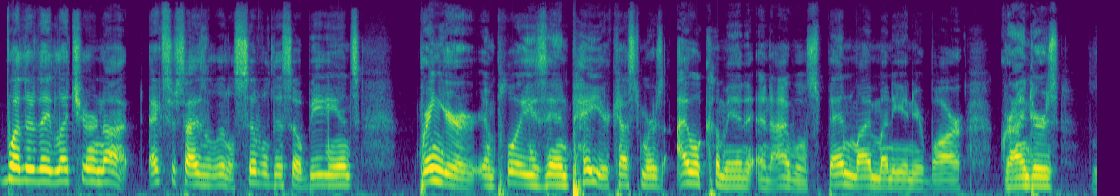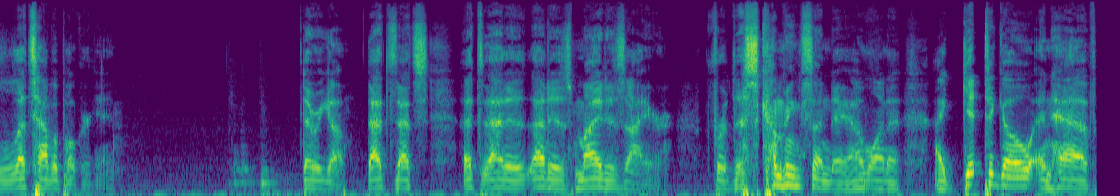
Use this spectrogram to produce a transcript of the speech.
whether they let you or not. Exercise a little civil disobedience. Bring your employees in, pay your customers. I will come in and I will spend my money in your bar. Grinders, let's have a poker game there we go. That's that's that's that is that is my desire for this coming Sunday. I want to I get to go and have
